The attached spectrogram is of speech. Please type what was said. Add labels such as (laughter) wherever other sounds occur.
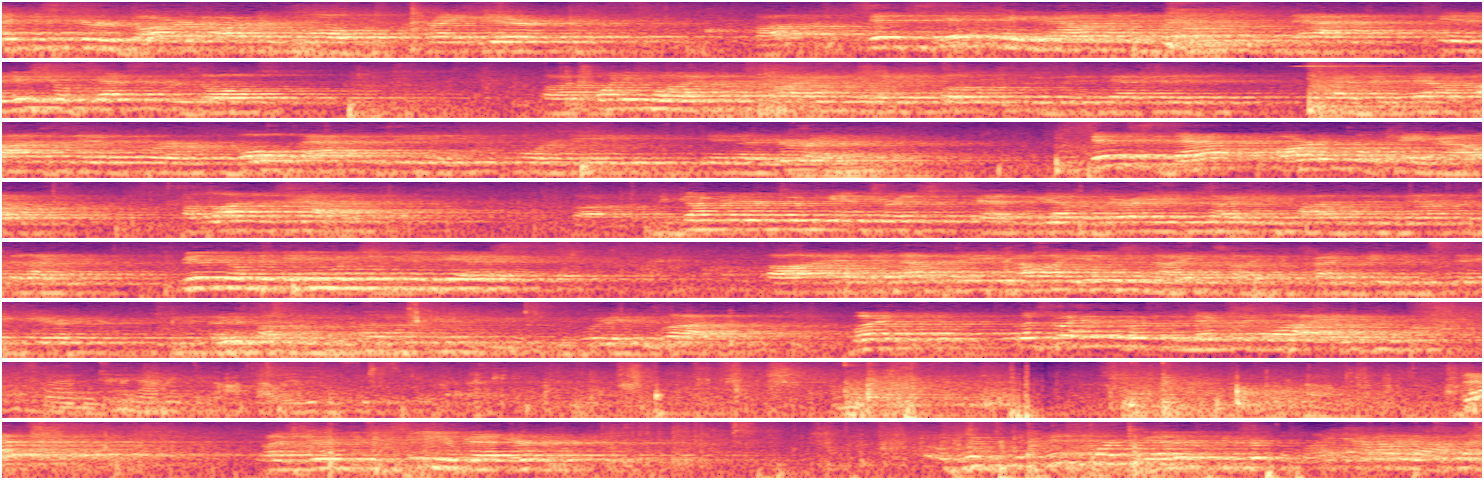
Register Guard article right here. Uh, since it came out and announced that in initial test results, uh, 21 crime-related folks who've been tested have been found positive for both atrazine and 2,4-D in their urine. Since that article came out, a lot has happened. Uh, the governor took interest, and we have a very exciting, positive really don't think anyone should be against. Uh, and, and that would be how I end tonight, so I can try to get you to stay here, even though you're talking before 8 o'clock. But let's go ahead and go to the next slide. Let's go ahead and turn everything off. That way we can see the screen better. That, I'm sure you can see you better. Would, would this work better if we turn the light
